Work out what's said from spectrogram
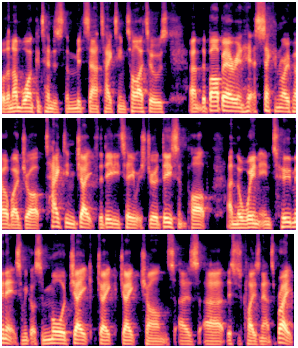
were the number one contenders to the Mid South Tag Team titles. Um, the Barbarian hit a second rope elbow drop, tagged in Jake for the DDT, which drew a decent pop and the win in two minutes. And we got some more Jake, Jake, Jake chants as uh, this was closing out to break.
